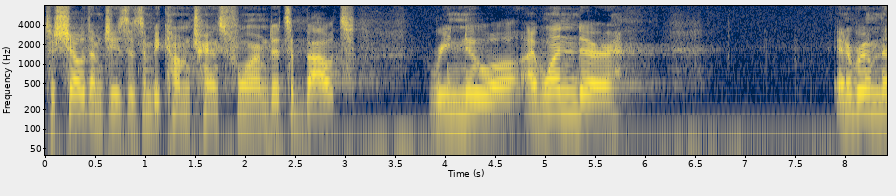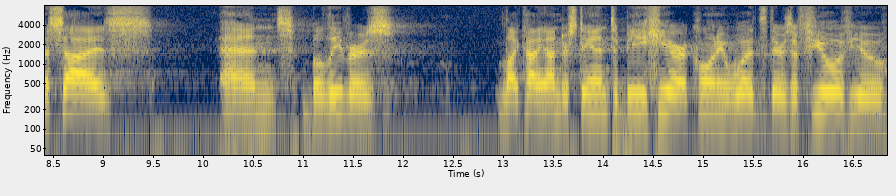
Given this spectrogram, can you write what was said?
to show them Jesus and become transformed. It's about renewal. I wonder, in a room this size, and believers like I understand to be here at Colonial Woods, there's a few of you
